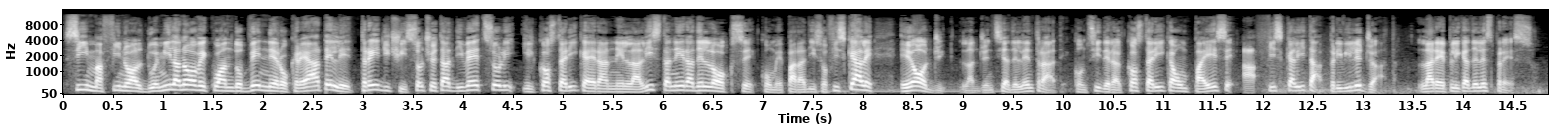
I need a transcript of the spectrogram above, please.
Sì, ma fino al 2009, quando vennero create le 13 società di Vezzoli, il Costa Rica era nella lista nera dell'Ocse come paradiso fiscale e oggi l'Agenzia delle Entrate considera il Costa Rica un paese a fiscalità privilegiata la replica dell'Espresso.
